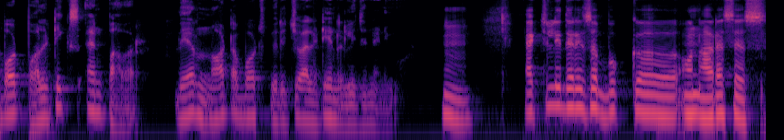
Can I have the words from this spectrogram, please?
about politics and power. They are not about spirituality and religion anymore. Hmm. Actually, there is a book uh, on RSS.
